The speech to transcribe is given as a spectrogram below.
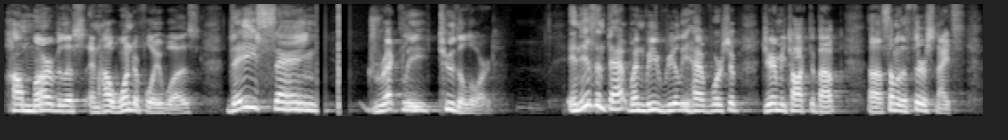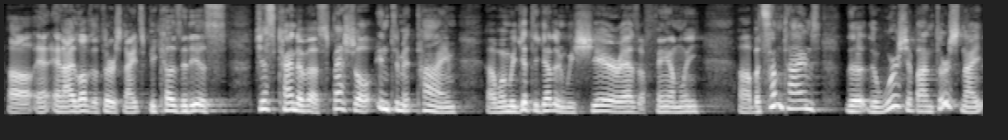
how marvelous and how wonderful it was. They sang directly to the Lord. And isn't that when we really have worship? Jeremy talked about uh, some of the thirst nights, uh, and, and, I love the thirst nights because it is just kind of a special, intimate time uh, when we get together and we share as a family. Uh, but sometimes the, the worship on thirst night,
